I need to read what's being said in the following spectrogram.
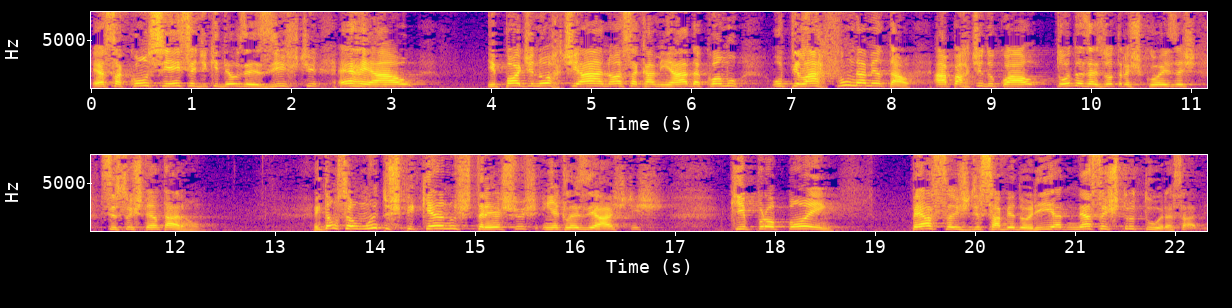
essa consciência de que Deus existe, é real, e pode nortear a nossa caminhada como o pilar fundamental, a partir do qual todas as outras coisas se sustentarão. Então, são muitos pequenos trechos em Eclesiastes que propõem peças de sabedoria nessa estrutura, sabe?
